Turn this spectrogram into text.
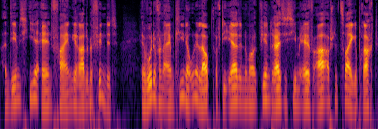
an dem sich ihr Ellen Fine gerade befindet. Er wurde von einem Cleaner unerlaubt auf die Erde Nummer 34711a Abschnitt 2 gebracht,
